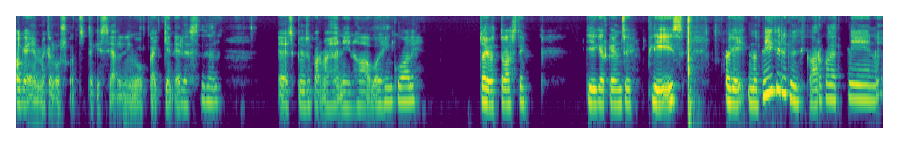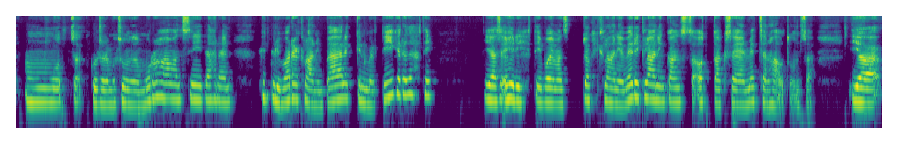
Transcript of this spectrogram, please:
okei, en mä kyllä usko, että se tekisi siellä niinku kaikkien edessä sen. Et kyllä se varmaan ihan niin haavoihin kuoli. Toivottavasti. Tigerkönsi, please. Okei, no tigerikynsi karkotettiin, mutta kun se oli suunnitelma murhaavan tähden. Sitten tuli varjoklaanin päällikkö nimeltä Tiikeritähti. Ja se yhdisti voiman Jokiklaanin ja Veriklaanin kanssa ottaakseen metsän haltuunsa. Ja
